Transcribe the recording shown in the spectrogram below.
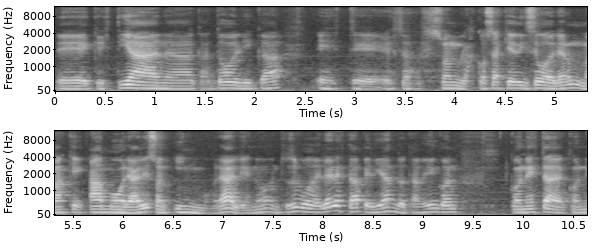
eh, cristiana, católica, este, esas son las cosas que dice Baudelaire, más que amorales, son inmorales, ¿no? Entonces Baudelaire está peleando también con, con, esta, con,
